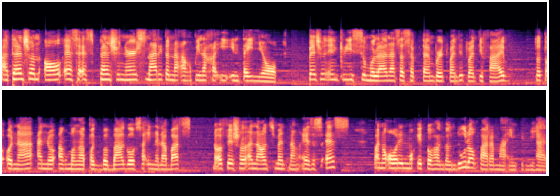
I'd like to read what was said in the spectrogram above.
Attention all SAS pensioners, narito na ang pinakaiintay nyo. Pension increase simula na sa September 2025. Totoo na ano ang mga pagbabago sa inalabas na official announcement ng SSS. Panoorin mo ito hanggang dulo para maintindihan.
